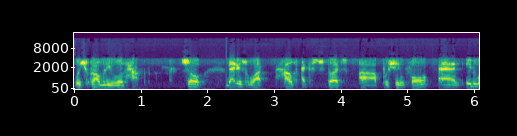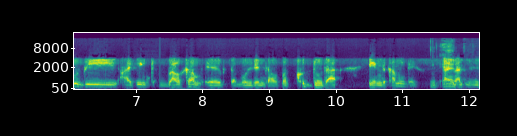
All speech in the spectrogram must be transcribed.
which probably will help. So that is what health experts are pushing for. And it would be, I think, welcome if the Muhyiddin government could do that in the coming days. And, and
